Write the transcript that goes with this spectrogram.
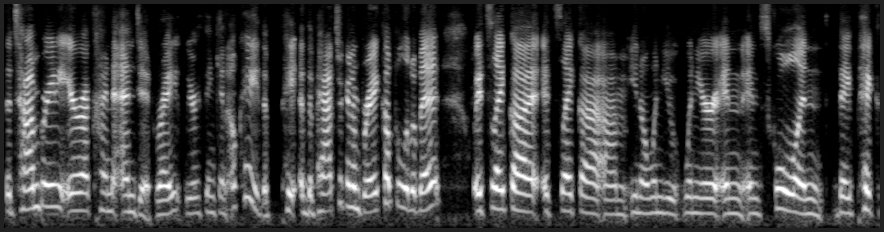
the tom brady era kind of ended right? We were thinking okay the the pats are going to break up a little bit. It's like a it's like a um you know when you when you're in in school and they pick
